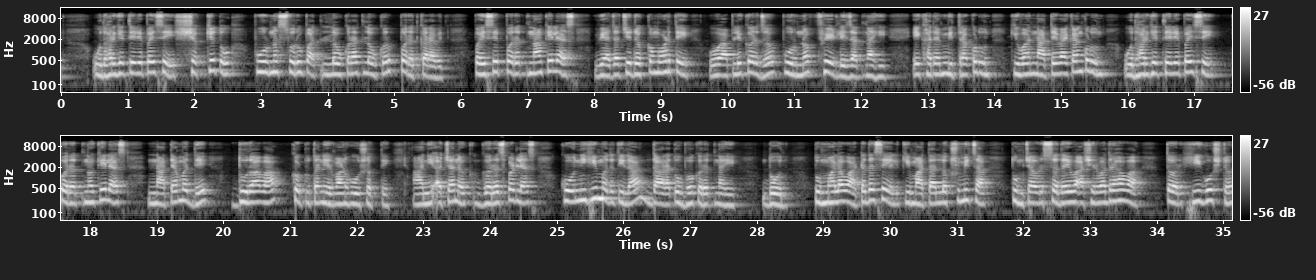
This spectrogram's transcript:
उधार घेतलेले पैसे शक्यतो पूर्ण स्वरूपात लवकरात लवकर परत करावेत. पैसे परत ना केल्यास व्याजाची रक्कम वाढते व आपले कर्ज पूर्ण फेडले जात नाही. एखाद्या मित्राकडून किंवा नातेवाईकांकडून उधार घेतलेले पैसे परत न केल्यास नात्यामध्ये दुरावा कटुता निर्माण होऊ शकते आणि अचानक गरज पडल्यास कोणीही मदतीला दारात उभं करत नाही. दोन तुम्हाला वाटत असेल की माता लक्ष्मीचा तुमच्यावर सदैव आशीर्वाद राहावा तर ही गोष्ट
